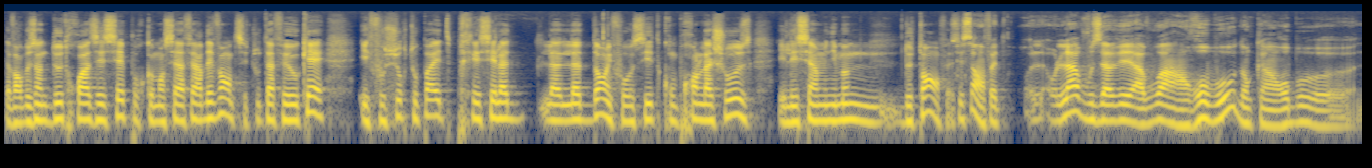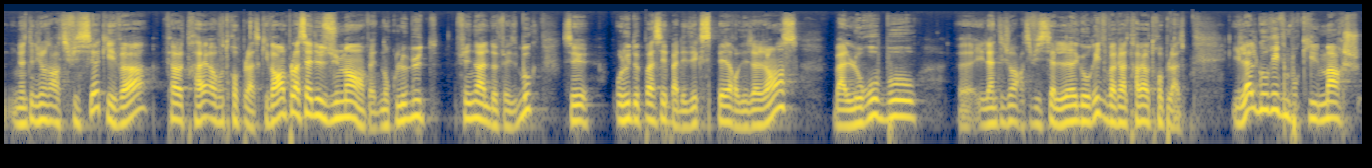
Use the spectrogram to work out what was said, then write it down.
d'avoir besoin de deux trois essais pour commencer à faire des ventes. C'est tout à fait ok. Il faut surtout pas être pressé là là là-dedans. Il faut essayer de comprendre la chose et laisser un minimum de temps en fait. C'est ça en fait. Là, vous avez à avoir un robot, donc un robot, euh, une intelligence artificielle qui va faire le travail à votre place, qui va remplacer des humains en fait. Donc le but final de Facebook, c'est au lieu de passer par des experts ou des agences, bah, le robot et l'intelligence artificielle, l'algorithme va faire le travail à votre place. Et l'algorithme, pour qu'il marche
